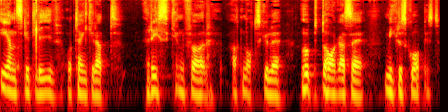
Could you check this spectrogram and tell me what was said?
ensligt liv och tänker att risken för att något skulle uppdagas är mikroskopiskt.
